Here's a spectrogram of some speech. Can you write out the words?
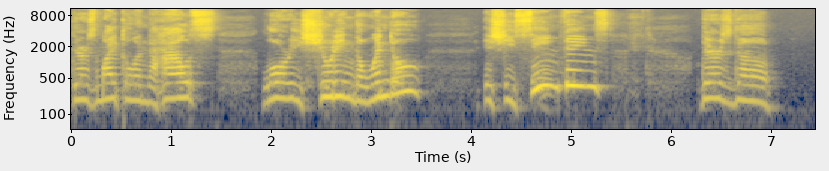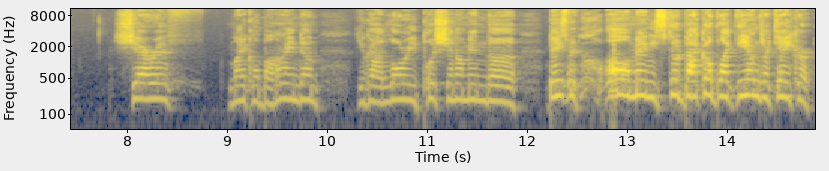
There's Michael in the house. Laurie shooting the window. Is she seeing things? There's the sheriff, Michael behind him. You got Laurie pushing him in the basement. Oh man, he stood back up like the Undertaker.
